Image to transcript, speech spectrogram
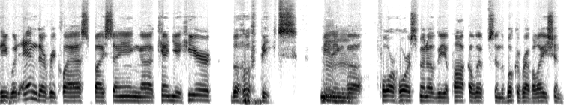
he would end every class by saying, uh, Can you hear the hoofbeats? Meaning mm. the four horsemen of the apocalypse in the book of Revelation,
